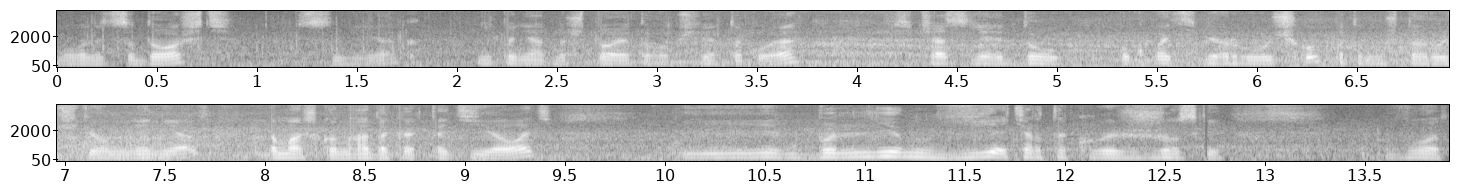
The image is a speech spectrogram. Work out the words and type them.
на улице дождь, снег. Непонятно, что это вообще такое. Сейчас я иду покупать себе ручку, потому что ручки у меня нет. Домашку надо как-то делать. И, блин, ветер такой жесткий. Вот.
